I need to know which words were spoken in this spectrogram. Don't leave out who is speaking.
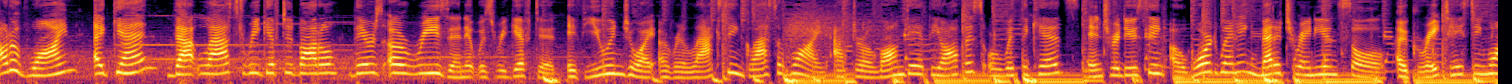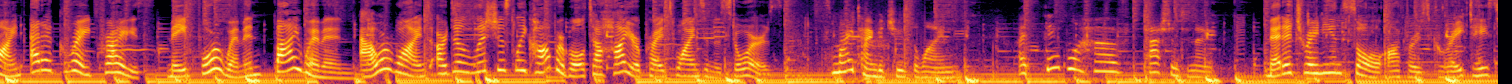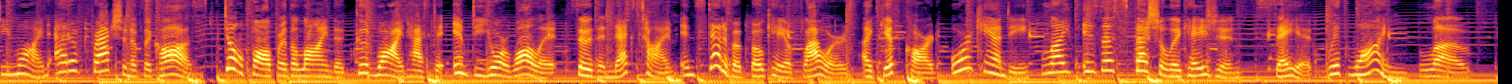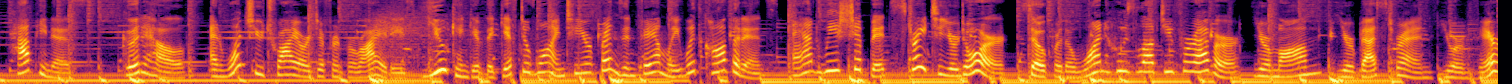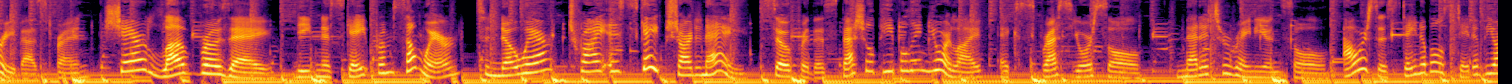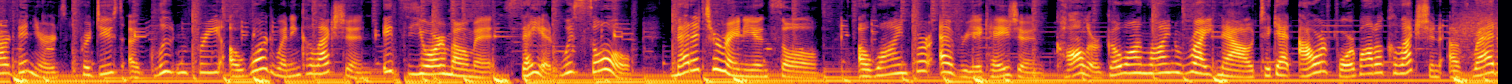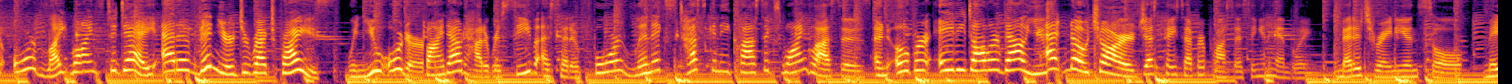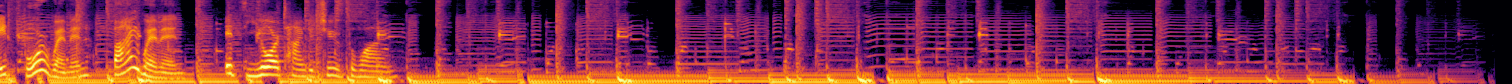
Speaker 1: Out of wine? Again? That last regifted bottle? There's a reason it was regifted. If you enjoy a relaxing glass of wine after a long day at the office or with the kids, introducing award winning Mediterranean Soul, a great tasting wine at a great price. Made for women by women. Our wines are deliciously comparable to higher priced wines in the stores.
Speaker 2: It's my time to choose the wine. I think we'll have passion tonight.
Speaker 1: Mediterranean Soul offers great tasting wine at a fraction of the cost. Don't fall for the line that good wine has to empty your wallet. So the next time, instead of a bouquet of flowers, a gift card, or candy, life is a special occasion. Say it with wine. Love, happiness, good health. And once you try our different varieties, you can give the gift of wine to your friends and family with confidence. And we ship it straight to your door. So for the one who's loved you forever, your mom, your best friend, your very best friend, share Love Rosé. Need an escape from somewhere to nowhere? Try Escape Chardonnay. So for the special people in your life, express your soul. Mediterranean Soul. Our sustainable state of the art vineyards produce a gluten free, award winning collection. It's your moment. Say it with soul. Mediterranean Soul. A wine for every occasion. Call or go online right now to get our four bottle collection of red or light wines today at a vineyard direct price. When you order, find out how to receive a set of four Lenox Tuscany Classics wine glasses, an over $80 value at no charge. Just pay separate processing and handling. Mediterranean Soul, made for women by women.
Speaker 2: It's your time to choose the wine.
